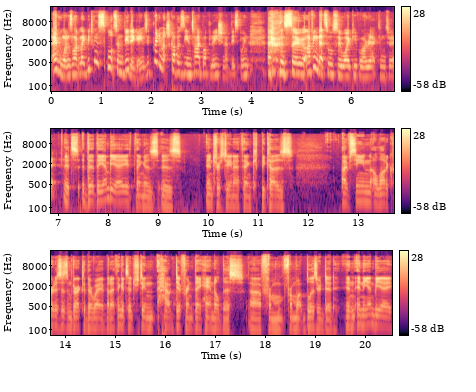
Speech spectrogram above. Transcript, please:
everyone's like like between sports and video games. It pretty much covers the entire population at this point. so I think that's also why people are reacting to it. it's the the NBA thing is is interesting I think because I've seen a lot of criticism directed their way, but I think it's interesting how different they handled this uh, from from what Blizzard did in in the NBA.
